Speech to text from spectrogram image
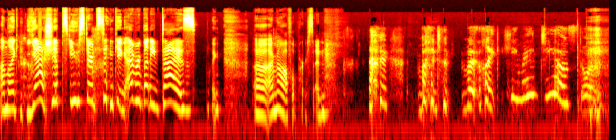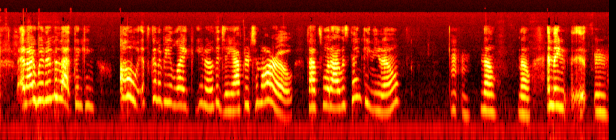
I'm like, yeah, ships, you start sinking. Everybody dies. Like, uh, I'm an awful person. but but like he made Geostorm, and I went into that thinking, oh, it's gonna be like you know the day after tomorrow. That's what I was thinking, you know. Mm-mm. No, no. And they, it- mm.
